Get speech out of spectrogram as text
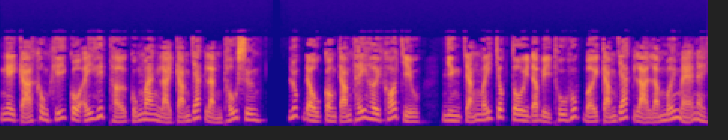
ngay cả không khí cô ấy hít thở cũng mang lại cảm giác lạnh thấu xương. Lúc đầu còn cảm thấy hơi khó chịu, nhưng chẳng mấy chốc tôi đã bị thu hút bởi cảm giác lạ lẫm mới mẻ này.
